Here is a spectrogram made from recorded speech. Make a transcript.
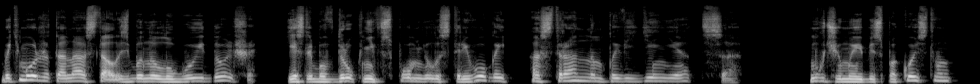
Быть может, она осталась бы на лугу и дольше, если бы вдруг не вспомнила с тревогой о странном поведении отца. Мучимая беспокойством,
